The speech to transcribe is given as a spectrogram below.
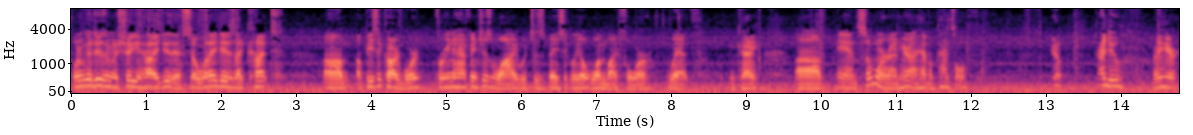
what I'm going to do is I'm going to show you how I do this. So what I did is I cut um, a piece of cardboard, three and a half inches wide, which is basically a one by four width, okay? Uh, and somewhere around here I have a pencil. Yep, I do, right here.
